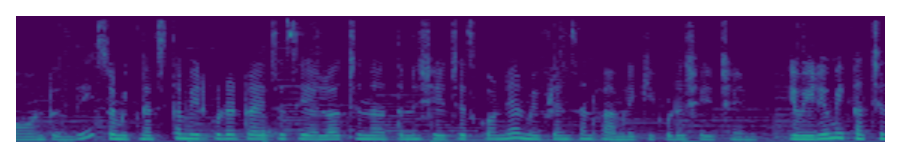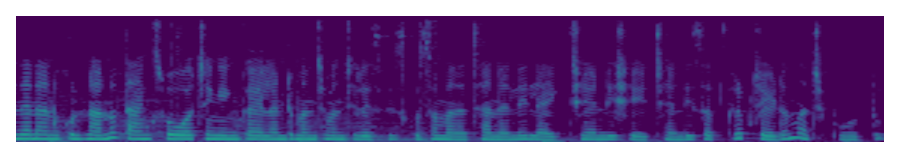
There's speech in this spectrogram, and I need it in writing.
బాగుంటుంది. సో మీకు నచ్చితే మీరు కూడా ట్రై చేసి ఎలా వచ్చిందో అతన్ని షేర్ చేసుకోండి అండ్ మీ ఫ్రెండ్స్ అండ్ ఫ్యామిలీకి కూడా షేర్ చేయండి. ఈ వీడియో మీకు నచ్చిందని అనుకుంటున్నాను. థ్యాంక్స్ ఫర్ వాచింగ్ ఇంకా ఇలాంటి మంచి మంచి రెసిపీస్ కోసం మన ఛానల్ని లైక్ చేయండి షేర్ చేయండి సబ్స్క్రైబ్ చేయడం మర్చిపోవద్దు.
